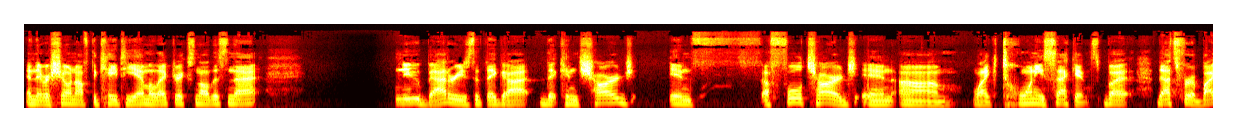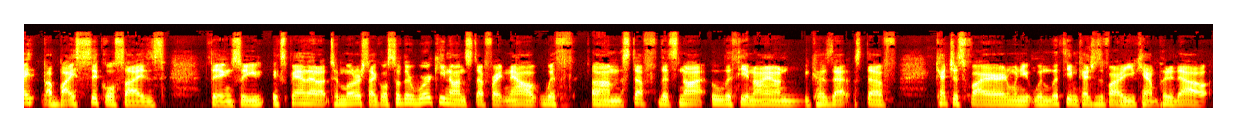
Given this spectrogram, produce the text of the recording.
and they were showing off the KTM electrics and all this and that. New batteries that they got that can charge in a full charge in um, like 20 seconds, but that's for a, bi- a bicycle size thing. So you expand that out to motorcycles. So they're working on stuff right now with um, stuff that's not lithium ion because that stuff catches fire, and when you when lithium catches fire, you can't put it out.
